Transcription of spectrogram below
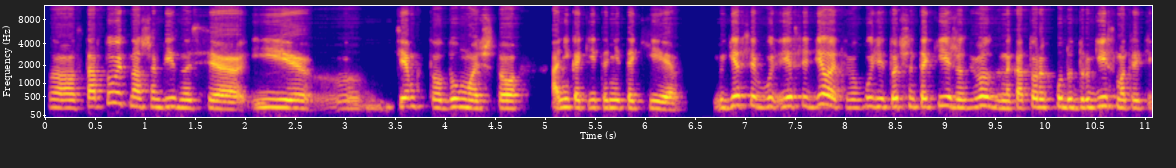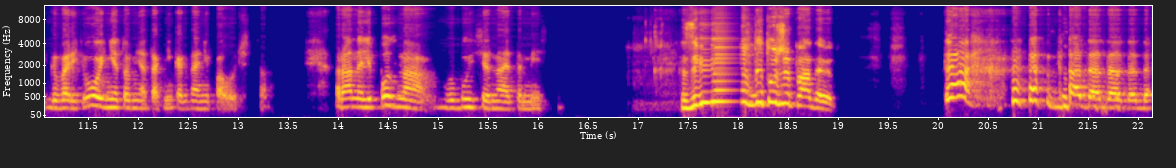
стартует в нашем бизнесе, и э, тем, кто думает, что они какие-то не такие. Если, если делать, вы будете точно такие же звезды, на которых будут другие смотреть и говорить, ой, нет, у меня так никогда не получится. Рано или поздно вы будете на этом месте. Звезды тоже падают. Да, да, да, да, да, да.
